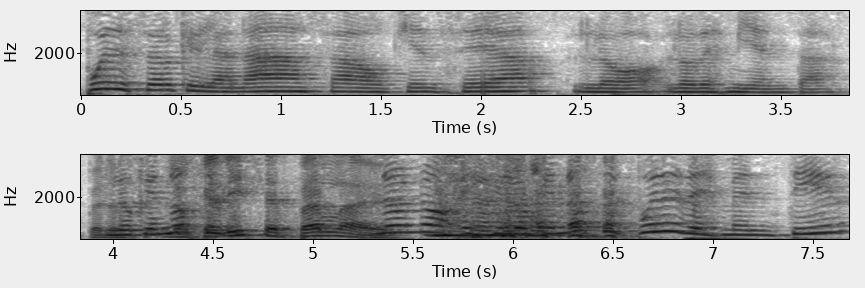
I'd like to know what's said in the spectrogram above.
Puede ser que la NASA o quien sea lo, lo desmienta. Pero lo que, no lo que se- dice Perla es... No, no, es que lo que no se puede desmentir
